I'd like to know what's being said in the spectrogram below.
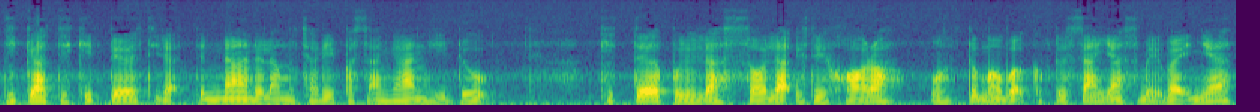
Jika hati kita tidak tenang dalam mencari pasangan hidup, kita perlulah solat istikharah untuk membuat keputusan yang sebaik-baiknya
